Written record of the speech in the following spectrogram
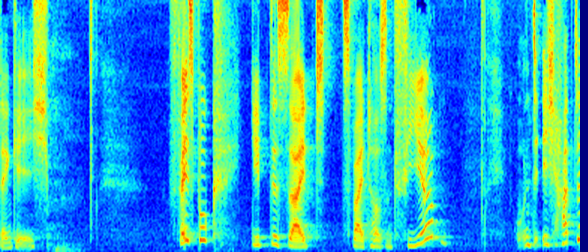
denke ich. Facebook gibt es seit 2004 und ich hatte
